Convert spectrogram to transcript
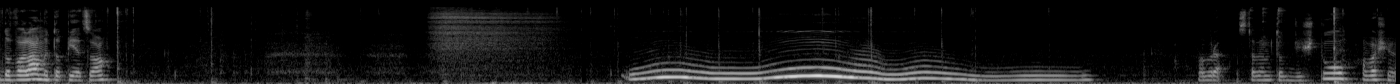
Dowalamy do pieca. Dobra, stawiam to gdzieś tu. A właśnie,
